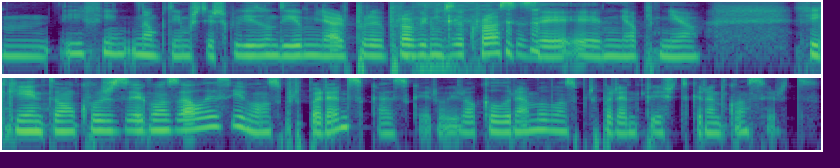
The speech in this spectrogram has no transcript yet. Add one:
Um, enfim, não podíamos ter escolhido um dia melhor para, para ouvirmos a Crosses, é, é a minha opinião. Fiquem então com o José Gonzalez e vão-se preparando, se caso queiram ir ao Calorama, vão-se preparando para este grande concerto.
